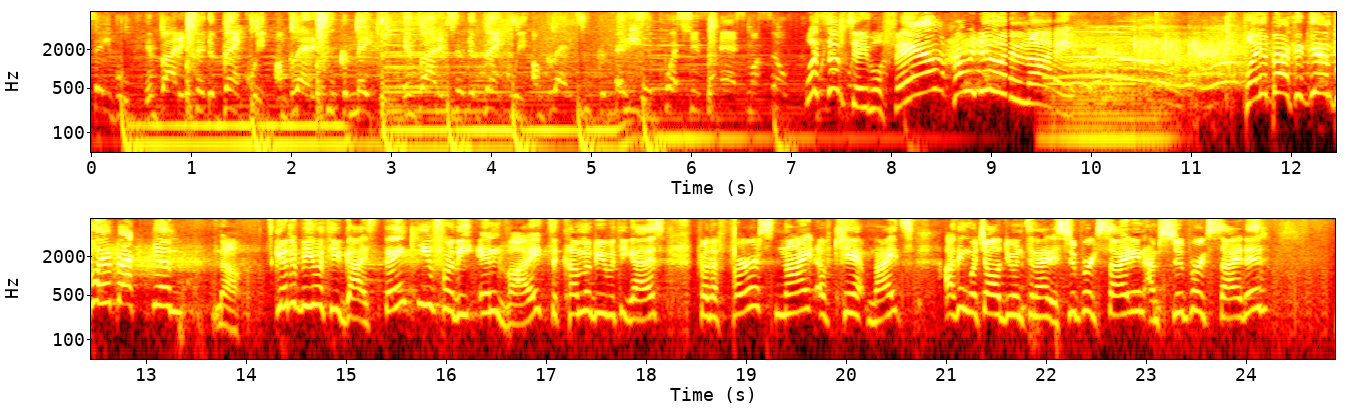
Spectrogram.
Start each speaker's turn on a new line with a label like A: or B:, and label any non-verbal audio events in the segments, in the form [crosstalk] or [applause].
A: table. Invited to the banquet. I'm glad that you could make it. Invited to the banquet. I'm glad that you could make it. Questions I ask myself.
B: What's up, table fam? How are we doing tonight? Play it back again. Play it back again. No. It's good to be with you guys. Thank you for the invite to come and be with you guys for the first night of camp nights. I think what y'all are doing tonight is super exciting. I'm super excited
